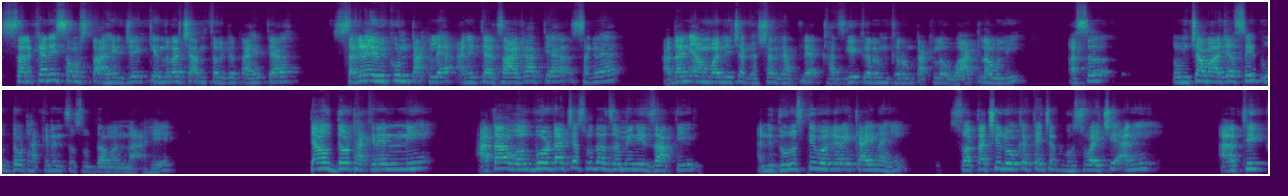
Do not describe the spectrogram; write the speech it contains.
सरकारी संस्था आहेत जे केंद्राच्या अंतर्गत आहेत त्या सगळ्या विकून टाकल्या आणि त्या जागा त्या सगळ्या अदानी अंबानीच्या घशात घातल्या खाजगीकरण करून टाकलं वाट लावली. असं तुमच्या माझ्यासहित उद्धव ठाकरेंचं सुद्धा म्हणणं आहे. त्या उद्धव ठाकरेंनी आता वक्फ बोर्डाच्या सुद्धा जमिनी जातील आणि दुरुस्ती वगैरे काही नाही. स्वतःची लोक त्याच्यात घुसवायची आणि आर्थिक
